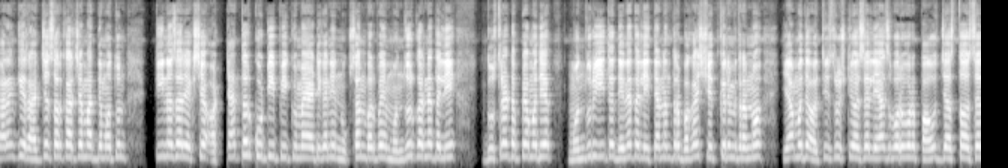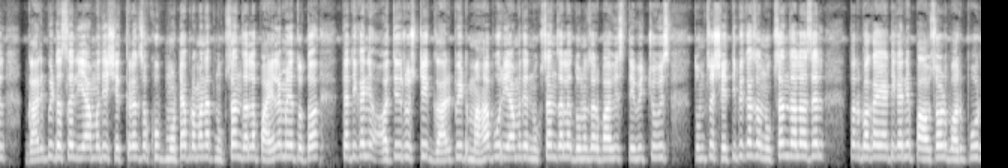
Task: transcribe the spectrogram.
कारण की राज्य सरकारच्या माध्यमातून तीन हजार एकशे अठ्ठ्याहत्तर कोटी पीक विमा या ठिकाणी नुकसान भरपाई मंजूर करण्यात आली. दुसऱ्या टप्प्यामध्ये मंजुरी इथं देण्यात आली. त्यानंतर बघा शेतकरी मित्रांनो यामध्ये अतिवृष्टी असेल याचबरोबर पाऊस जास्त असेल गारपीट असेल यामध्ये शेतकऱ्यांचं खूप मोठ्या प्रमाणात नुकसान झालं पाहायला मिळत होतं. त्या ठिकाणी अतिवृष्टी गारपीट महापूर यामध्ये नुकसान झालं. दोन हजार बावीस तेवीस चोवीस तुमचं शेती पिकाचं नुकसान झालं असेल तर बघा या ठिकाणी पावसाळ भरपूर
